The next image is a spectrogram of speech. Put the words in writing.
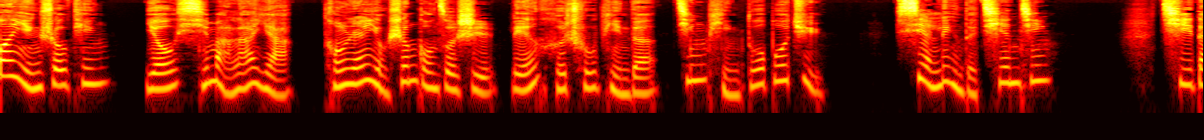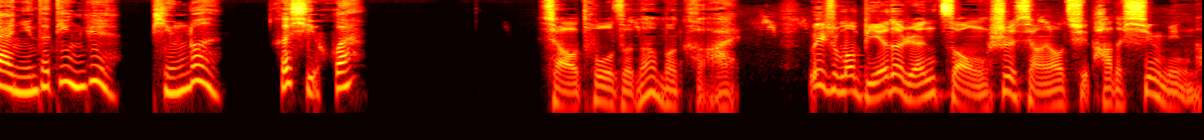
欢迎收听由喜马拉雅同人有声工作室联合出品的精品多播剧《县令的千金》，期待您的订阅、评论和喜欢。小兔子那么可爱，为什么别的人总是想要取它的性命呢？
